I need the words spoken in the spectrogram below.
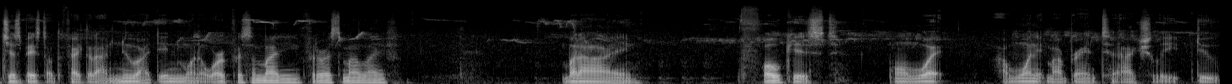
just based off the fact that I knew I didn't want to work for somebody for the rest of my life. But I focused on what I wanted my brand to actually do.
